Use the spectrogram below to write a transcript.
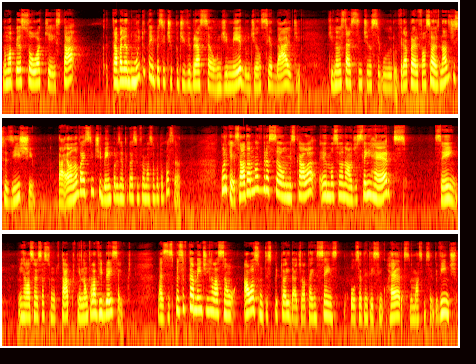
numa pessoa que está trabalhando muito tempo esse tipo de vibração, de medo, de ansiedade, de não estar se sentindo seguro, virar para ela e falar assim: olha, nada disso existe, tá? Ela não vai se sentir bem, por exemplo, com essa informação que eu tô passando. Por quê? Se ela tá numa vibração, numa escala emocional de 100 Hz, 100 em relação a esse assunto, tá? Porque não que ela vibre aí sempre. Mas especificamente em relação ao assunto espiritualidade, ela está em 100 ou 75 Hz, no máximo 120.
